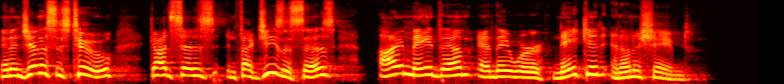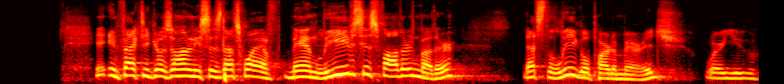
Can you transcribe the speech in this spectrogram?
And in Genesis 2, God says, in fact, Jesus says, I made them and they were naked and unashamed. In fact, he goes on and he says, That's why a man leaves his father and mother. That's the legal part of marriage, where you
